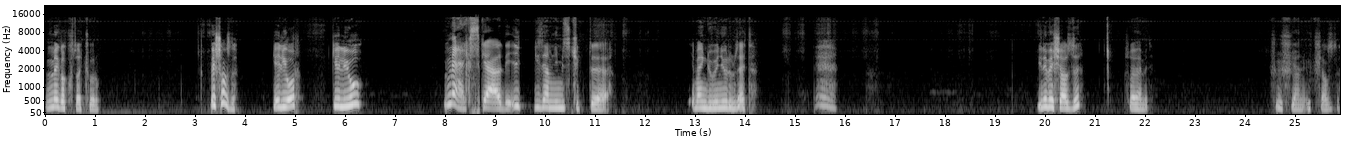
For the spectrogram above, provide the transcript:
mega kutu açıyorum. 5 yazdı. Geliyor. Geliyor. Max geldi. İlk gizemliğimiz çıktı. Ya ben güveniyorum zaten. Yine 5 yazdı. Söylemedi. Şu 3 yani 3 yazdı.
